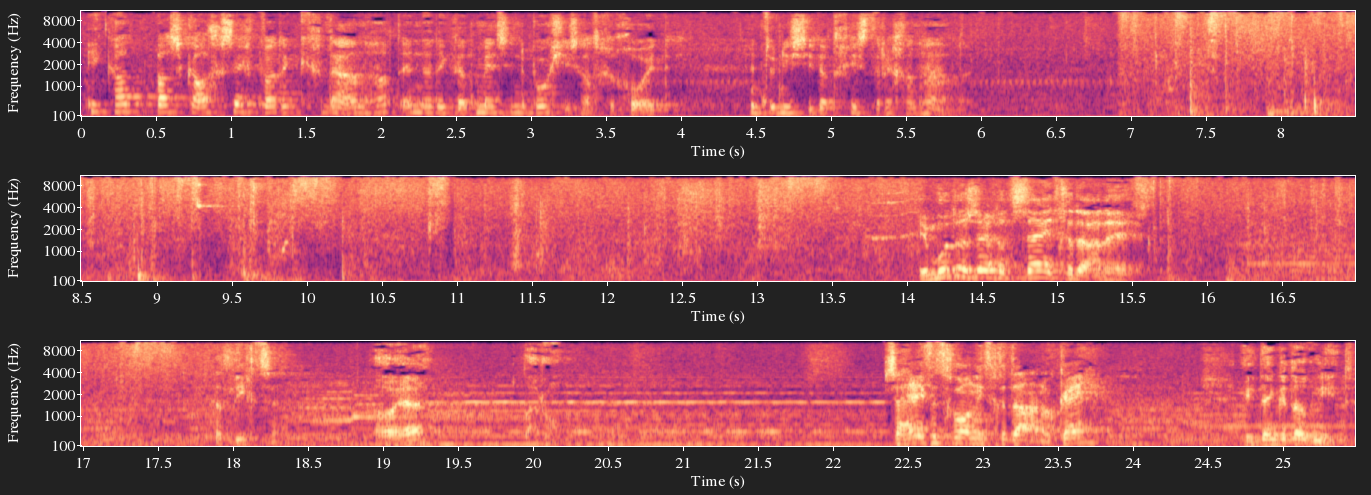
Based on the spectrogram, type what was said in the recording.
Ik had Pascal gezegd wat ik gedaan had... en dat ik dat mes in de bosjes had gegooid. En toen is hij dat gisteren gaan halen. Je moeder zegt dat zij het gedaan heeft. Dat liegt ze. Oh ja? Waarom? Zij heeft het gewoon niet gedaan, oké? Ik denk het ook niet.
